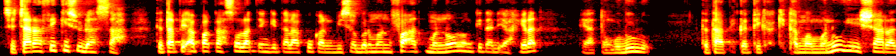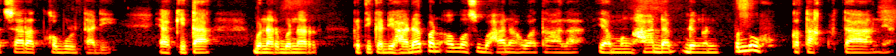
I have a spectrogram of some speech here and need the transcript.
Secara fikih sudah sah. Tetapi apakah sholat yang kita lakukan bisa bermanfaat, menolong kita di akhirat? Ya tunggu dulu. Tetapi ketika kita memenuhi syarat-syarat kabul tadi, ya kita benar-benar ketika di hadapan Allah Subhanahu wa taala yang menghadap dengan penuh ketakutan ya,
